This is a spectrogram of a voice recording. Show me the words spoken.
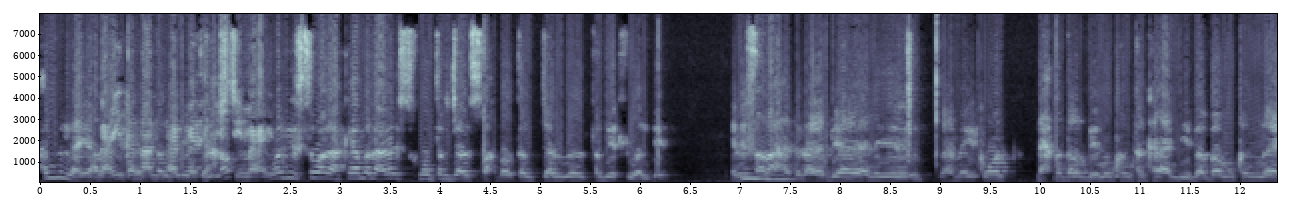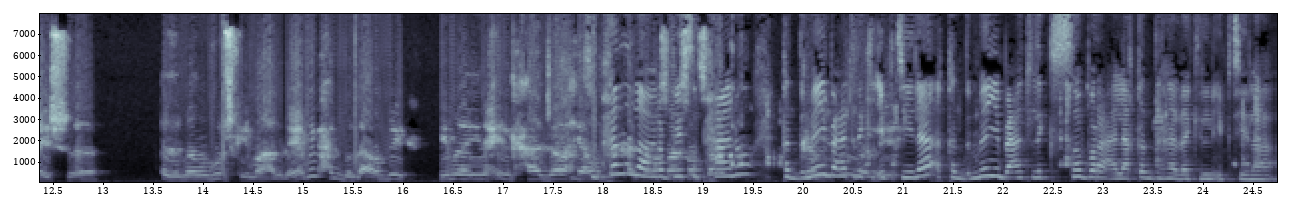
الحمد لله يا ربي بعيدا عن تاعها. الاجتماعية. وهذه الصوالح كامل علاش تكون ترجع للصحبه وترجع لتربيه الوالدين. يعني صراحة أنا بها يعني مهما يكون نحمد ربي ممكن كان كان عندي بابا ممكن نعيش آه، ما نقولش كيما هكذا. يعني الحمد لله ربي يما ينحي لك حاجة راح سبحان. الله ربي سبحانه قد ما يبعث لك ابتلاء قد ما يبعث لك الصبر على قد هذاك الابتلاء.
